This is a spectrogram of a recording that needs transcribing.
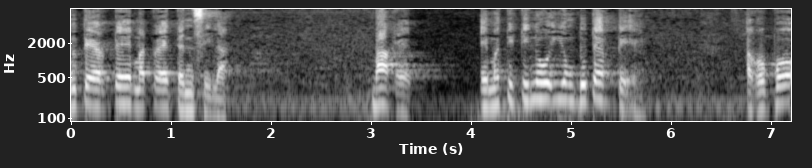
Duterte, matreten sila. Bakit? Eh matitino yung Duterte. Ako po,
